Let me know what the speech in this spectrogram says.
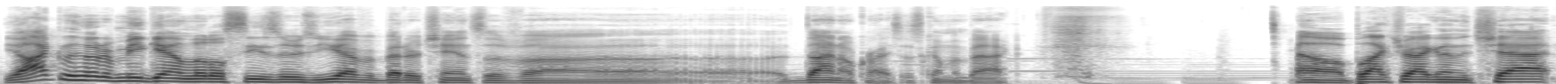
the likelihood of me getting Little Caesars, you have a better chance of uh, Dino Crisis coming back. Uh, Black Dragon in the chat.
